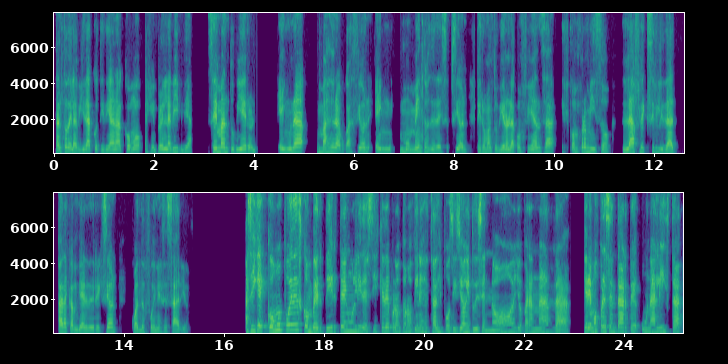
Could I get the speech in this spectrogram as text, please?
tanto de la vida cotidiana como, ejemplo, en la Biblia, se mantuvieron en una más de una ocasión en momentos de decepción, pero mantuvieron la confianza, el compromiso, la flexibilidad para cambiar de dirección cuando fue necesario. Así que, ¿cómo puedes convertirte en un líder si es que de pronto no tienes esta disposición y tú dices, no, yo para nada? Queremos presentarte una lista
